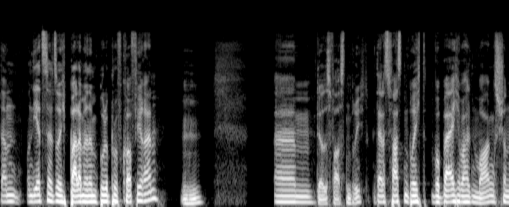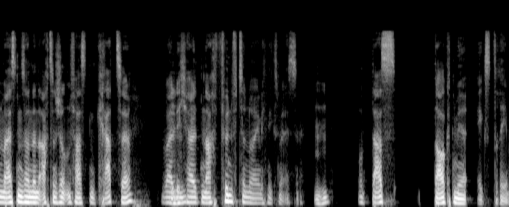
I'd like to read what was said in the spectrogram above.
dann, und jetzt halt so, ich baller mir einen Bulletproof Coffee rein, Mhm. Ähm, Der das Fasten bricht. der das Fasten bricht, wobei ich aber halt morgens schon meistens an den 18 Stunden Fasten kratze, weil Mhm. ich halt nach 15 Uhr eigentlich nichts mehr esse. Mhm. Und das taugt mir extrem.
